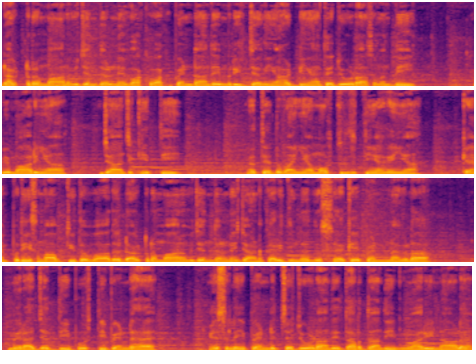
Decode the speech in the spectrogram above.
ਡਾਕਟਰ ਮਾਨਵ ਜਿੰਦਲ ਨੇ ਵੱਖ-ਵੱਖ ਪਿੰਡਾਂ ਦੇ ਮਰੀਜ਼ਾਂ ਦੀਆਂ ਹੱਡੀਆਂ ਤੇ ਜੋੜਾਂ ਸੰਬੰਧੀ ਬਿਮਾਰੀਆਂ ਜਾਂਚ ਕੀਤੀ। ਅਤੇ ਦਵਾਈਆਂ ਮੁਫਤ ਦਿੱਤੀਆਂ ਗਈਆਂ। ਕੈਂਪ ਦੀ ਸਮਾਪਤੀ ਤੋਂ ਬਾਅਦ ਡਾਕਟਰ ਮਾਨਵ ਨੇ ਜਾਣਕਾਰੀ ਦਿੰਦਿਆਂ ਦੱਸਿਆ ਕਿ ਪਿੰਡ ਨਗੜਾ ਮੇਰਾ ਜੱਦੀ ਪੁਸ਼ਤੀ ਪਿੰਡ ਹੈ। ਇਸ ਲਈ ਪਿੰਡ 'ਚ ਜੋੜਾਂ ਦੇ ਦਰਦਾਂ ਦੀ ਬਿਮਾਰੀ ਨਾਲ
